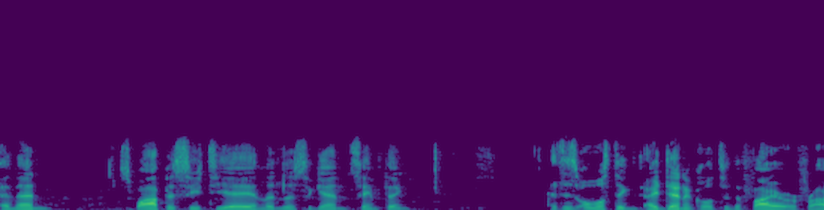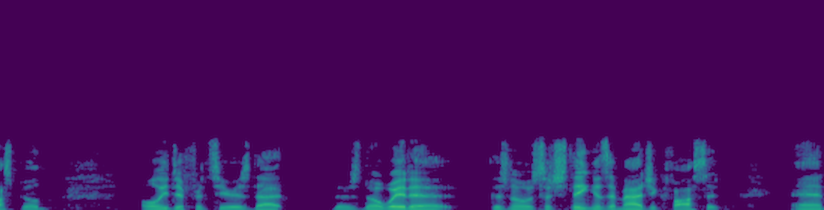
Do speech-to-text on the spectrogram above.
and then swap is CTA and lidless again, same thing. This is almost identical to the fire or frost build. Only difference here is that there's no way to there's no such thing as a magic facet and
